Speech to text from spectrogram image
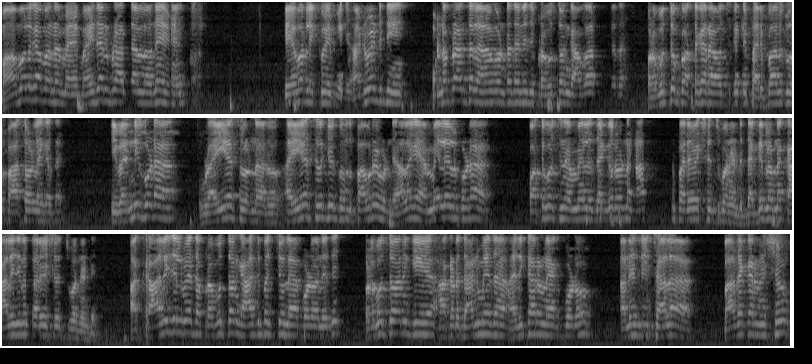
మామూలుగా మన మై- మైదాన ప్రాంతాల్లోనే ఫేవర్లు ఎక్కువైపోయినాయి. అటువంటిది కొండ ప్రాంతాలు ఎలా ఉంటది అనేది ప్రభుత్వానికి అవగాహన కదా ప్రభుత్వం కొత్తగా రావచ్చు కానీ పరిపాలకులు పాతవాళ్ళే కదా? ఇవన్నీ కూడా ఇప్పుడు ఐఏఎస్లు ఉన్నారు. ఐఏఎస్ లకి కొద్ది పవర్ ఇవ్వండి. అలాగే ఎమ్మెల్యేలు కూడా కొత్తగా వచ్చిన ఎమ్మెల్యే దగ్గర ఉన్న హాస్పిటల్ పర్యవేక్షించమనండి. దగ్గరలో ఉన్న కాలేజీని పర్యవేక్షించమనండి. ఆ కాలేజీల మీద ప్రభుత్వానికి ఆధిపత్యం లేకపోవడం అనేది ప్రభుత్వానికి అక్కడ దాని మీద అధికారం లేకపోవడం అనేది చాలా బాధాకర విషయం.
